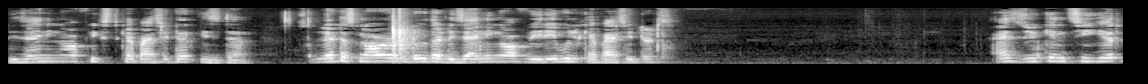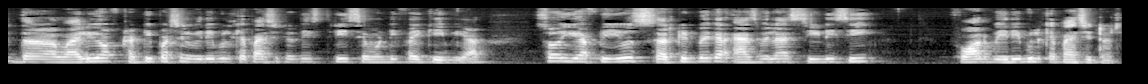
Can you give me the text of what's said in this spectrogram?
Designing of fixed capacitor is done. So let us now do the designing of variable capacitors. As you can see here, the value of 30% variable capacitor is 375 kVAR. So you have to use circuit breaker as well as CDC for variable capacitor.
